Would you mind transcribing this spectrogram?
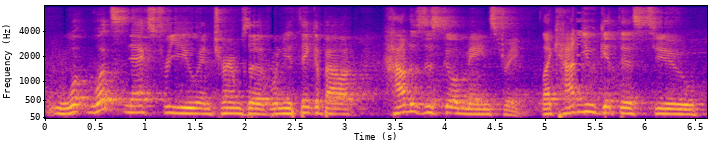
What, what's next for you in terms of when you think about how does this go mainstream? Like, how do you get this to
